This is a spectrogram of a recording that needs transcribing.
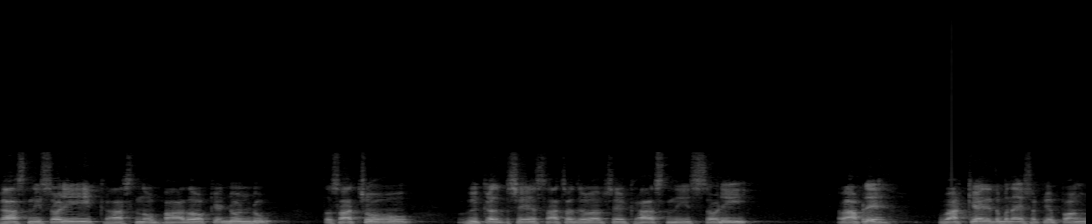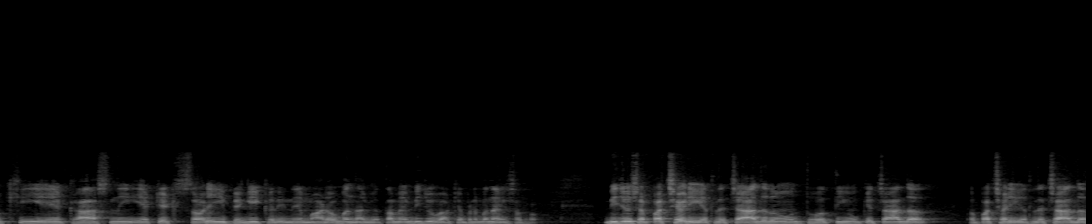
ઘાસની સળી, ઘાસનો ભારો કે ડુંડું. તો સાચો વિકલ્પ છે, સાચો જવાબ છે, ઘાસની સળી. આપણે વાક્ય આ રીતે બનાવી શકીએ. પંખીએ ઘાસની એક એક સળી ભેગી કરીને માળો બનાવ્યો. તમે બીજું વાક્ય પણ બનાવી શકો. બીજું છે, પછેડી એટલે ચાદરું, ધોતિયું કે ચાદર? તો પછડી એટલે ચાદર.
